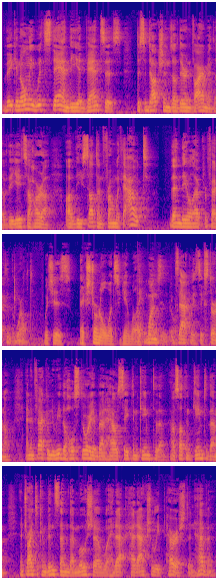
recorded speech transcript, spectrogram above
they can only withstand the advances, the seductions of their environment, of the Yetzer Hara, of the Satan from without, then they will have perfected the world. Which is external once again. Well, like One, exactly, it's external. And in fact, when you read the whole story about how Satan came to them, how Satan came to them and tried to convince them that Moshe had, had actually perished in heaven,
